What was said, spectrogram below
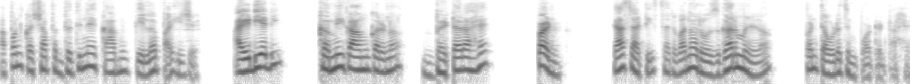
आपण कशा पद्धतीने काम केलं पाहिजे. आयडियली कमी काम करणं बेटर आहे, पण त्यासाठी सर्वांना रोजगार मिळणं पण तेवढंच इम्पॉर्टंट आहे.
